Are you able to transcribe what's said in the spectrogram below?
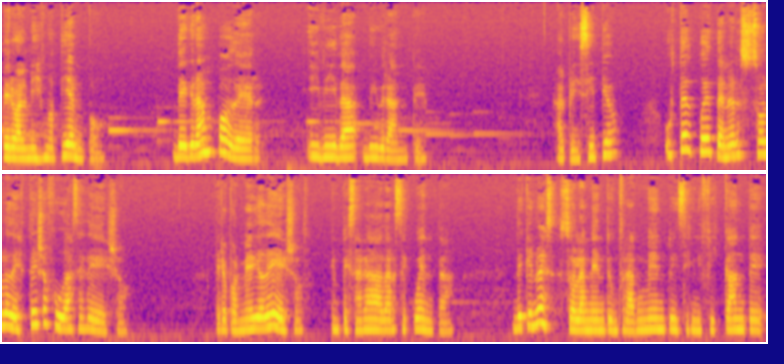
pero al mismo tiempo de gran poder y vida vibrante. Al principio, usted puede tener solo destellos fugaces de ello pero por medio de ellos empezará a darse cuenta de que no es solamente un fragmento insignificante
